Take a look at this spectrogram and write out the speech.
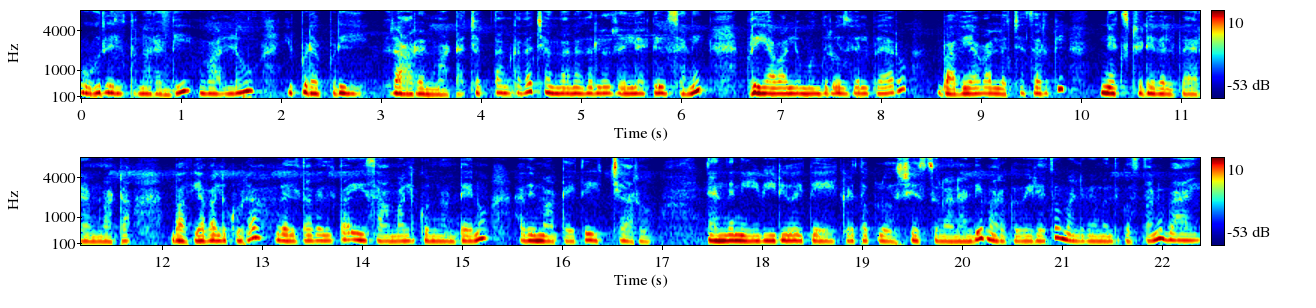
ఊరు వెళ్తున్నారండి వాళ్ళు ఇప్పుడప్పుడు రారనమాట చెప్తాను కదా చందానగర్లో రిలేటివ్స్ అని. ప్రియా వాళ్ళు ముందు రోజు వెళ్ళిపోయారు. భవ్య వాళ్ళు వచ్చేసరికి నెక్స్ట్ డే వెళ్ళిపోయారనమాట భవ్య వాళ్ళు కూడా వెళ్తా వెళ్తా ఈ సామాన్లు కొన్ని ఉంటేను అవి మాకైతే ఇచ్చారు. అండ్ దెన్ ఈ వీడియో అయితే ఇక్కడితో క్లోజ్ చేస్తున్నానండి. మరొక వీడియోతో మళ్ళీ మేము ముందుకు వస్తాను. బాయ్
